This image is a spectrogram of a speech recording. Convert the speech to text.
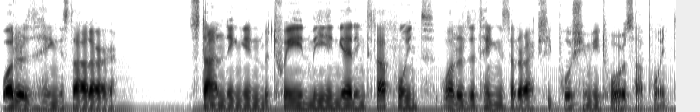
What are the things that are standing in between me and getting to that point? What are the things that are actually pushing me towards that point?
